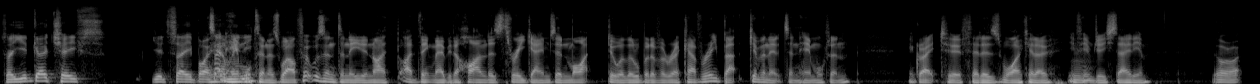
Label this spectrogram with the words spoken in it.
So you'd go Chiefs. You'd say by It's how many? Hamilton as well. If it was in Dunedin, I I think maybe the Highlanders three games in might do a little bit of a recovery. But given that it's in Hamilton, the great turf that is Waikato Mm. FMG Stadium. All right.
